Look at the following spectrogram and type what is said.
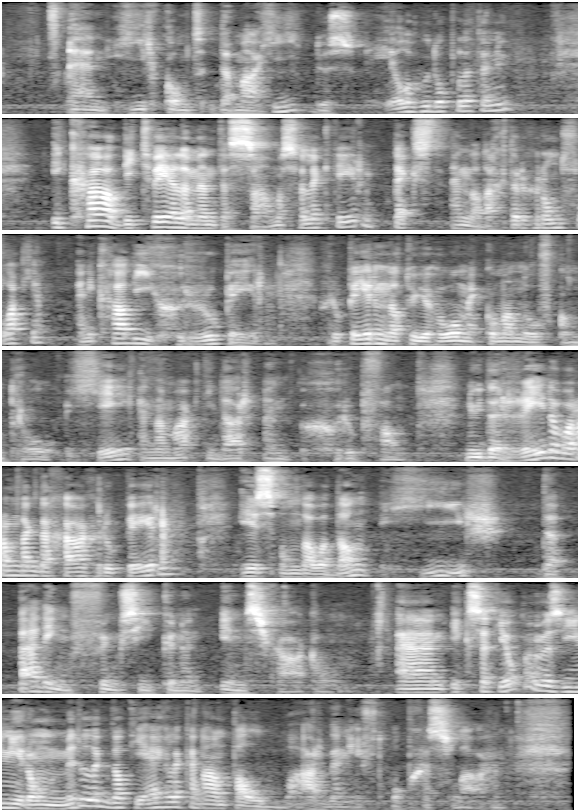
En hier komt de magie, dus heel goed opletten nu. Ik ga die twee elementen samen selecteren, tekst en dat achtergrondvlakje. En ik ga die groeperen. Groeperen dat doe je gewoon met commando of ctrl G en dan maakt hij daar een groep van. Nu de reden waarom dat ik dat ga groeperen is omdat we dan hier de padding functie kunnen inschakelen. En ik zet die op en we zien hier onmiddellijk dat hij eigenlijk een aantal waarden heeft opgeslagen.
